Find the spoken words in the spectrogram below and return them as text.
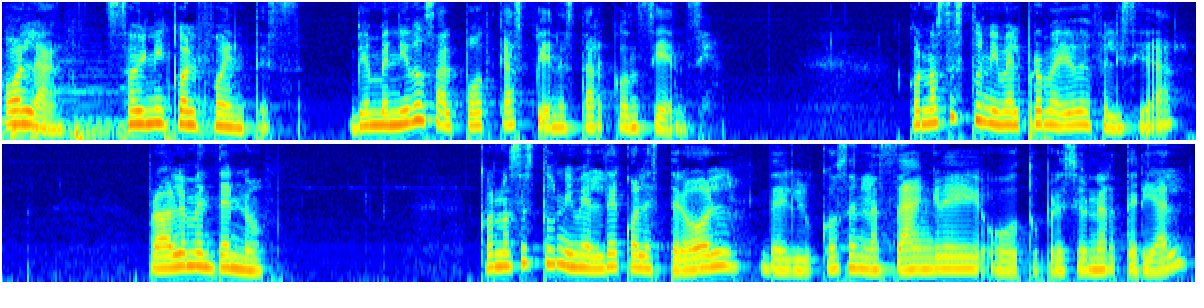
Hola, soy Nicole Fuentes. Bienvenidos al podcast Bienestar Conciencia. ¿Conoces tu nivel promedio de felicidad? Probablemente no. ¿Conoces tu nivel de colesterol, de glucosa en la sangre o tu presión arterial?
